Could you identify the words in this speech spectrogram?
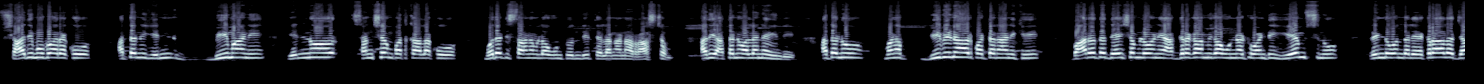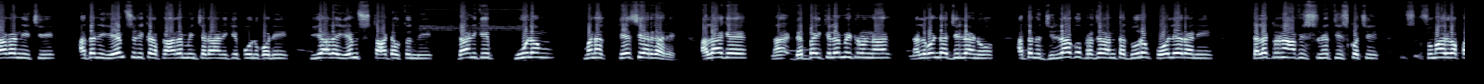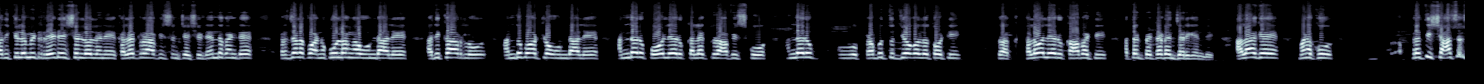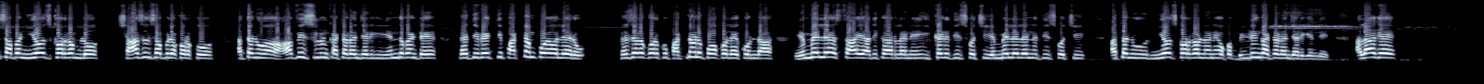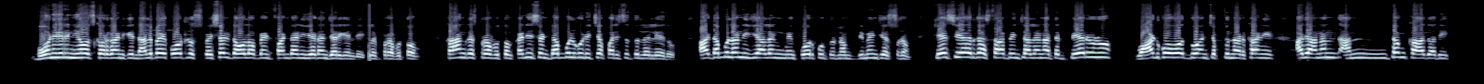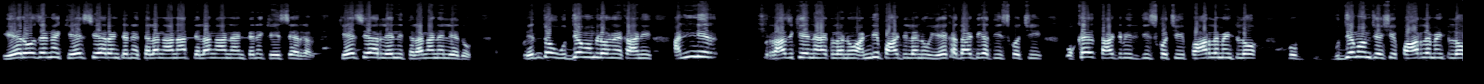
షాది ముబారకు అతని ఎన్ భీమాని ఎన్నో సంక్షేమ పథకాలకు మొదటి స్థానంలో ఉంటుంది తెలంగాణ రాష్ట్రం. అది అతని వల్లనే అయింది. అతను మన బీబీనార్ పట్టణానికి భారతదేశంలోని అగ్రగామిగా ఉన్నటువంటి ఎయిమ్స్ను రెండు వందల ఎకరాల జాగానిచ్చి అతని ఎయిమ్స్ను ఇక్కడ ప్రారంభించడానికి పూనుకొని ఇవాళ ఎయిమ్స్ స్టార్ట్ అవుతుంది. దానికి మూలం మన కేసీఆర్ గారే. అలాగే నా డెబ్బై కిలోమీటర్ ఉన్న నల్గొండ జిల్లాను అతను జిల్లాకు ప్రజలు అంత దూరం పోలేరని కలెక్టర్ ఆఫీసునే తీసుకొచ్చి సుమారుగా పది కిలోమీటర్ రేడియేషన్లోనే కలెక్టర్ ఆఫీసును చేసిండు. ఎందుకంటే ప్రజలకు అనుకూలంగా ఉండాలి అధికారులు అందుబాటులో ఉండాలి అందరూ పోలేరు కలెక్టర్ ఆఫీస్కు అందరూ ప్రభుత్వ ఉద్యోగులతోటి కలవలేరు కాబట్టి అతను పెట్టడం జరిగింది. అలాగే మనకు ప్రతి శాసనసభ నియోజకవర్గంలో శాసనసభల కొరకు అతను ఆఫీసులను కట్టడం జరిగింది. ఎందుకంటే ప్రతి వ్యక్తి పట్టణం పోలేరు. ప్రజల కొరకు పట్టణంలో పోకలేకుండా ఎమ్మెల్యే స్థాయి అధికారులని ఇక్కడ తీసుకొచ్చి ఎమ్మెల్యేలని తీసుకొచ్చి అతను నియోజకవర్గంలోనే ఒక బిల్డింగ్ కట్టడం జరిగింది. అలాగే భువనగిరి నియోజకవర్గానికి నలభై కోట్లు స్పెషల్ డెవలప్మెంట్ ఫండ్ అని ఇవ్వడం జరిగింది ప్రభుత్వం. కాంగ్రెస్ ప్రభుత్వం కనీసం డబ్బులు కూడా ఇచ్చే పరిస్థితుల్లో లేదు. ఆ డబ్బులను ఇవ్వాలని మేము కోరుకుంటున్నాం డిమాండ్ చేస్తున్నాం. కేసీఆర్గా స్థాపించాలని అతని పేరును వాడుకోవద్దు అని చెప్తున్నారు. కానీ అది అనంత అంతం కాదు అది. ఏ రోజైనా కేసీఆర్ అంటేనే తెలంగాణ తెలంగాణ అంటేనే కేసీఆర్ గారు. కేసీఆర్ లేని తెలంగాణ లేదు. ఎంతో ఉద్యమంలోనే కానీ అన్ని రాజకీయ నాయకులను అన్ని పార్టీలను ఏకదాటిగా తీసుకొచ్చి ఒకే తాటి మీద తీసుకొచ్చి పార్లమెంట్లో ఉద్యమం చేసి పార్లమెంట్లో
